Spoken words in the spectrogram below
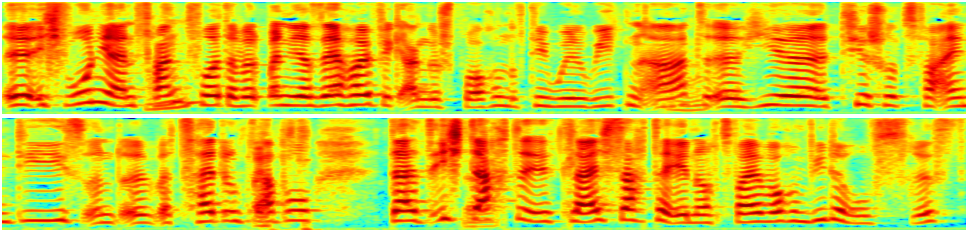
äh, ich wohne ja in Frankfurt, mhm. da wird man ja sehr häufig angesprochen auf die Will Wheaton Art. Mhm. Äh, hier Tierschutzverein dies und äh, Zeitungsabo. Da, ich ja. dachte, gleich sagt er ihr noch zwei Wochen Widerrufsfrist,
